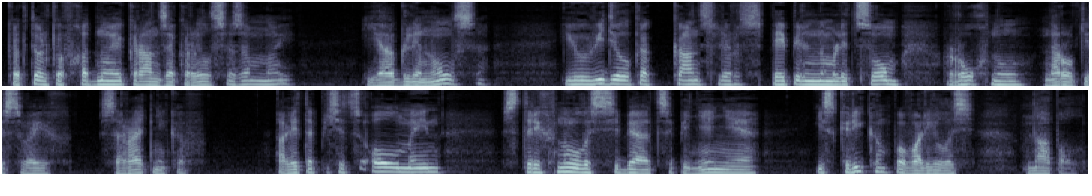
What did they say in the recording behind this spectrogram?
Как только входной экран закрылся за мной, я оглянулся и увидел, как канцлер с пепельным лицом рухнул на руки своих соратников, а летописец Олмейн стряхнула с себя оцепенение и с криком повалилась на пол.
